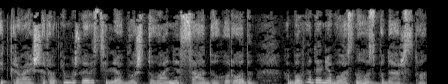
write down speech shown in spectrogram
відкриває широкі можливості для облаштування саду, городу або ведення власного господарства.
